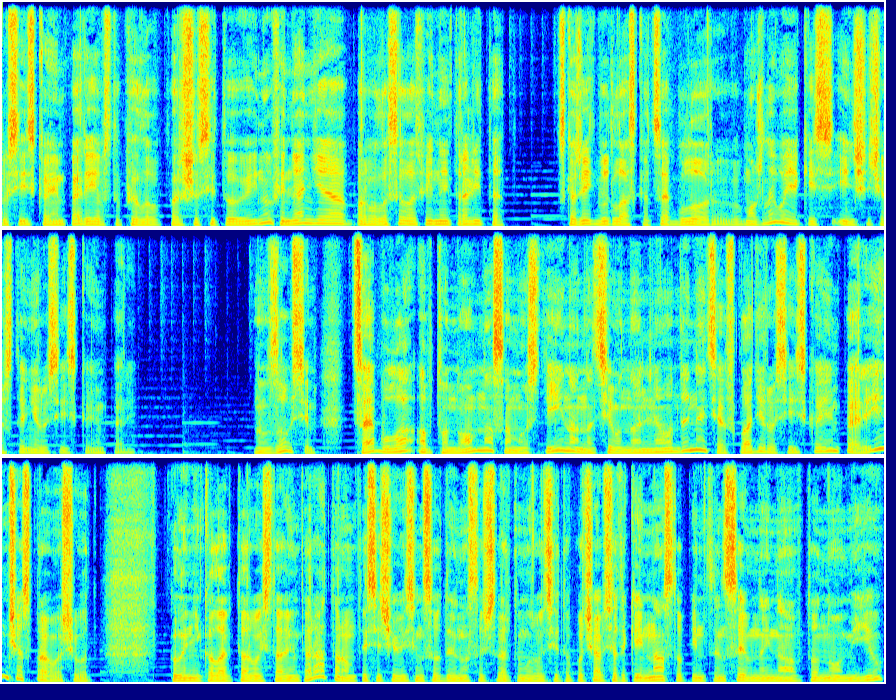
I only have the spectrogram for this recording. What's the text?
Російська імперія вступила в Першу світову війну, Фінляндія проголосила свій нейтралітет. Скажіть, будь ласка, це було можливо в якійсь іншій частині Російської імперії? Ну, зовсім. Це була автономна, самостійна національна одиниця в складі Російської імперії. Інша справа, що от коли Ніколай II став імператором в 1894 році, то почався такий наступ інтенсивний на автономію,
